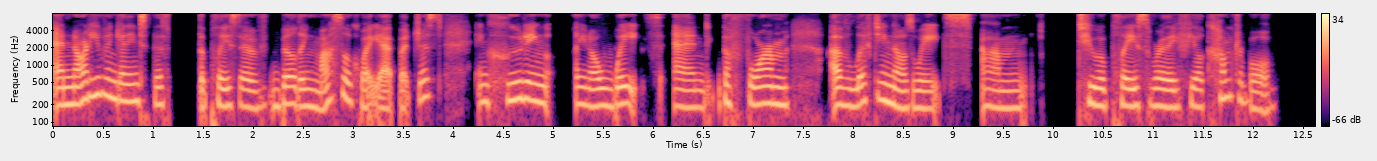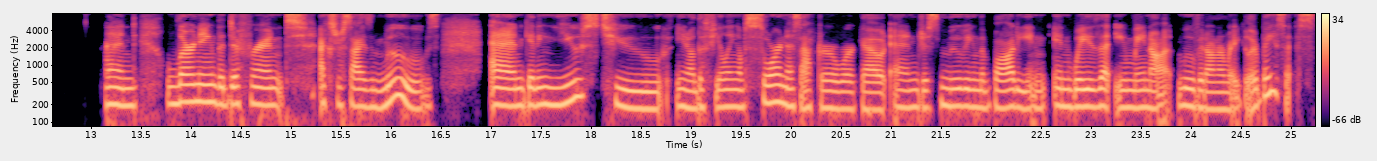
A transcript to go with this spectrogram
and not even getting to this, the place of building muscle quite yet, but just including you know weights and the form of lifting those weights um, to a place where they feel comfortable and learning the different exercise moves and getting used to you know the feeling of soreness after a workout and just moving the body in, in ways that you may not move it on a regular basis.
